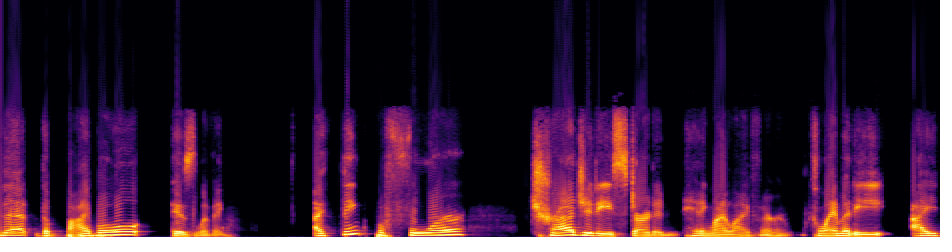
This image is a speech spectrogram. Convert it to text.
that the Bible is living. I think before tragedy started hitting my life or calamity, I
